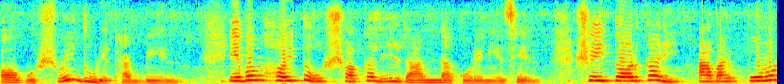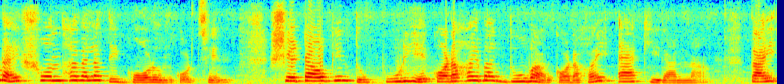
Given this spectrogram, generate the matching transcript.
অবশ্যই দূরে থাকবেন। এবং হয়তো সকালে রান্না করে নিয়েছেন। সেই তরকারি আবার পুনরায় সন্ধ্যাবেলাতে গরম করছেন। সেটাও কিন্তু পুড়িয়ে করা হয় বা দুবার করা হয় একই রান্না। তাই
